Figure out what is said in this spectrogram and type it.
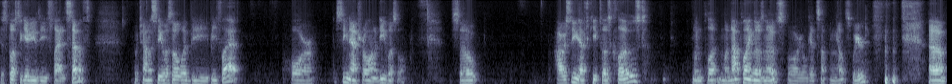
is supposed to give you the flatted seventh, which on a C whistle would be B flat or C natural on a D whistle. So obviously you have to keep those closed when, when not playing those notes or you'll get something else weird. um,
